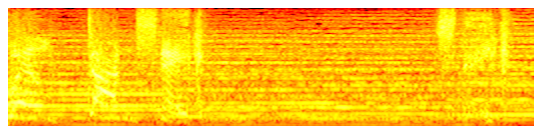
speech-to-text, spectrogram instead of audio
Well done, Snake! Snake?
